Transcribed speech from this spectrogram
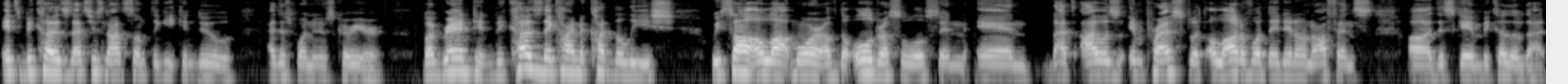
It's because that's just not something he can do at this point in his career. But granted, because they kind of cut the leash, we saw a lot more of the old Russell Wilson, and that's I was impressed with a lot of what they did on offense uh, this game because of that.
